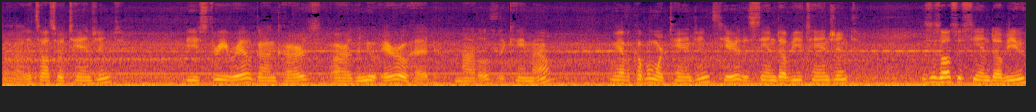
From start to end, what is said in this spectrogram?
Uh, that's also a tangent. These three Railgon cars are the new Arrowhead models that came out. We have a couple more tangents here. The CNW tangent. This is also CNW,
